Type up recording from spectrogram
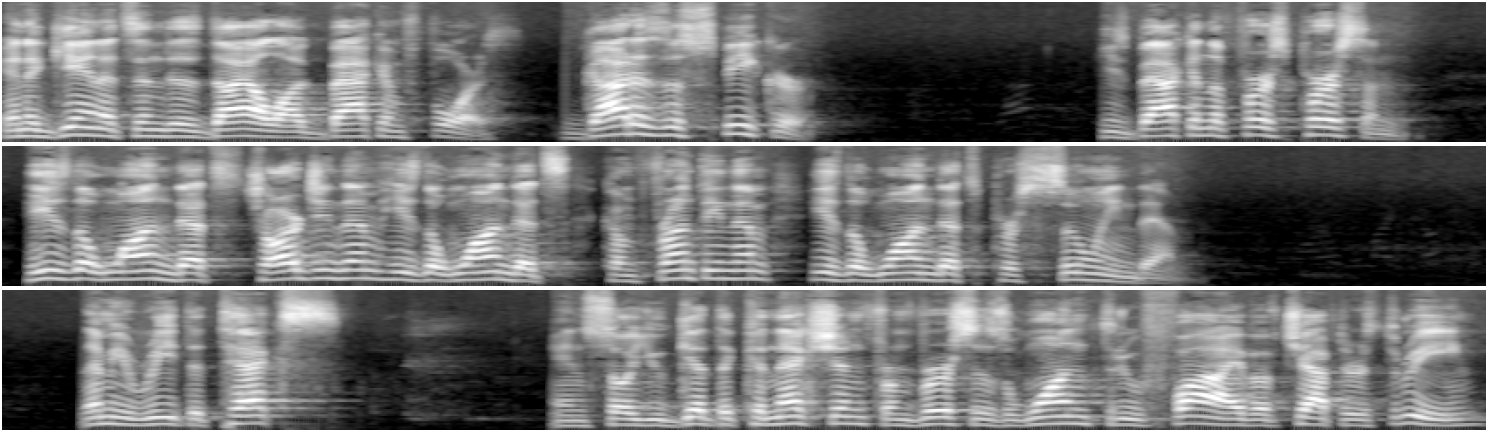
And again, it's in this dialogue back and forth. God is the speaker. He's back in the first person, He's the one that's charging them, He's the one that's confronting them, He's the one that's pursuing them. Let me read the text. And so you get the connection from verses 1 through 5 of chapter 3.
